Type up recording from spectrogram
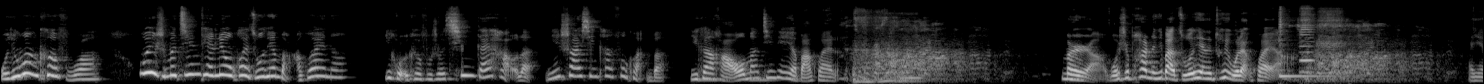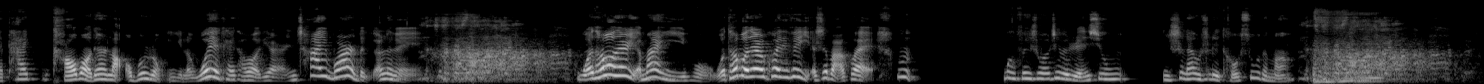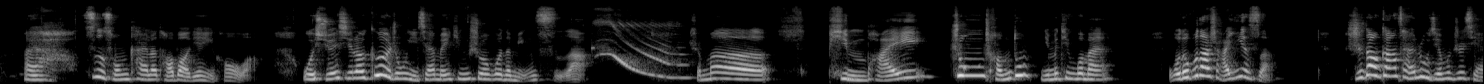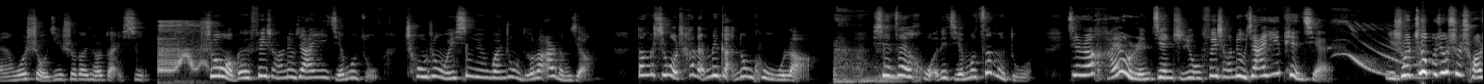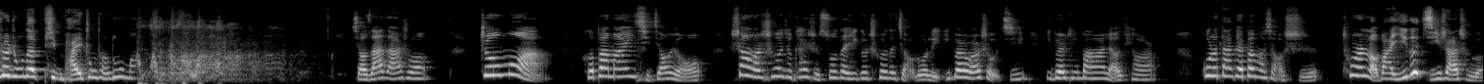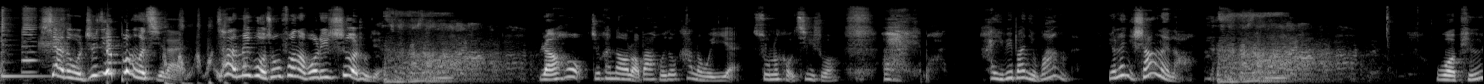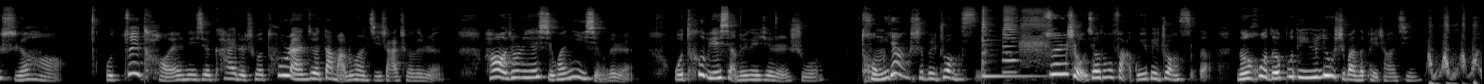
我就问客服啊，为什么今天六块，昨天八块呢？”一会儿客服说：“亲，改好了，您刷新看付款吧。”一看好嘛，今天也八块了。妹儿啊，我是盼着你把昨天的退我两块啊。哎呀，他淘宝店老不容易了，我也开淘宝店，你差一不二得了呗。我淘宝店也卖衣服，我淘宝店快递费也是八块。嗯，莫非说这位仁兄，你是来我这里投诉的吗？哎呀，自从开了淘宝店以后啊。我学习了各种以前没听说过的名词啊，什么品牌忠诚度，你们听过没？我都不知道啥意思。直到刚才录节目之前，我手机收到一条短信，说我被《非常六加一》节目组抽中为幸运观众，得了二等奖。当时我差点没感动哭了。现在火的节目这么多，竟然还有人坚持用非常六加一骗钱，你说这不就是传说中的品牌忠诚度吗？小杂杂说，周末啊和爸妈一起郊游，上了车就开始缩在一个车的角落里，一边玩手机一边听爸妈聊天。过了大概半个小时，突然老爸一个急刹车，吓得我直接蹦了起来，差点没给我从风挡玻璃射出去。然后就看到老爸回头看了我一眼，松了口气说：“哎呀妈呀，还以为把你忘了，原来你上来了。”我平时哈，我最讨厌那些开着车突然在大马路上急刹车的人，还有就是那些喜欢逆行的人。我特别想对那些人说，同样是被撞死。遵守交通法规被撞死的，能获得不低于六十万的赔偿金；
